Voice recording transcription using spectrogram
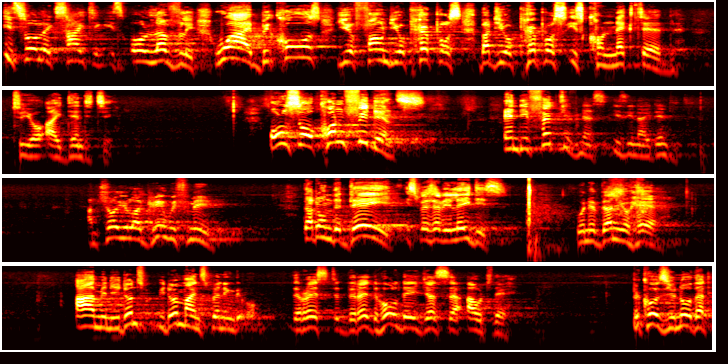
It's all exciting. It's all lovely. Why? Because you have found your purpose, but your purpose is connected to your identity. Also, confidence and effectiveness is in identity. I'm sure you'll agree with me that on the day, especially ladies, when you've done your hair, I mean, you don't, you don't mind spending the, the, rest, the, rest, the whole day just uh, out there because you know that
